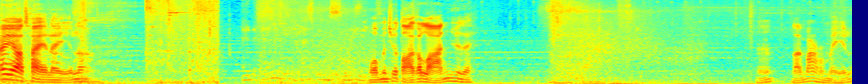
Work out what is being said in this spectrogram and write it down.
哎呀踩雷了。我们去打个蓝去的嗯蓝 buff 没了。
